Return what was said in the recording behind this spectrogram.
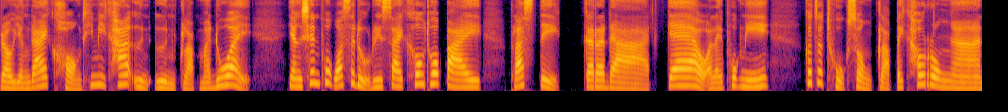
เรายังได้ของที่มีค่าอื่นๆ กลับมาด้วย อย่างเช่นพวกวัสดุรีไซเคิลทั่วไป พลาสติก กระดาษ แก้ว อะไรพวกนี้ ก็จะถูกส่งกลับไปเข้าโรงงาน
